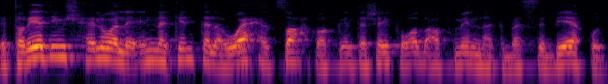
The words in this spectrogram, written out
الطريقة دي مش حلوة لأنك أنت لو واحد صاحبك أنت شايفه أضعف منك بس بياخد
